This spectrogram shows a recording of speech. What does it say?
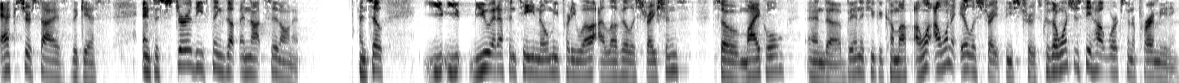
exercise the gifts and to stir these things up and not sit on it. And so you, you, you at F&T know me pretty well. I love illustrations. So Michael and uh, Ben, if you could come up, I want I want to illustrate these truths because I want you to see how it works in a prayer meeting.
